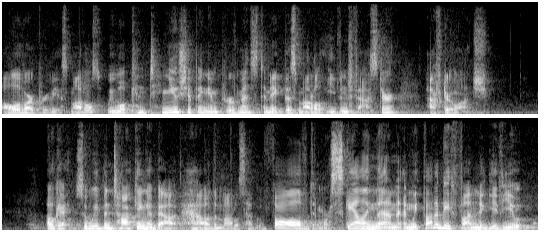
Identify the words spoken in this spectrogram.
all of our previous models, we will continue shipping improvements to make this model even faster after launch. Okay, so we've been talking about how the models have evolved and we're scaling them, and we thought it'd be fun to give you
